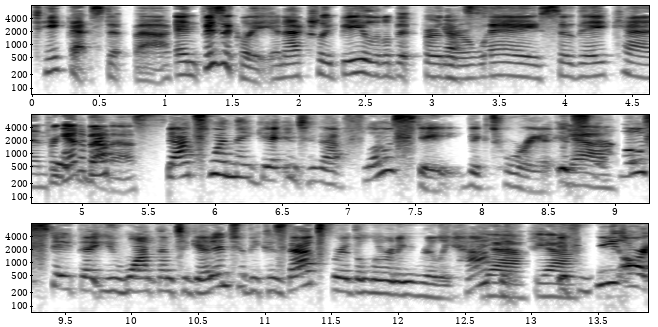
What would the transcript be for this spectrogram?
take that step back and physically and actually be a little bit further yes. away so they can forget well, about us. That's when they get into that flow state, Victoria. It's yeah. the flow state that you want them to get into because that's where the learning really happens. Yeah, yeah. If we are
